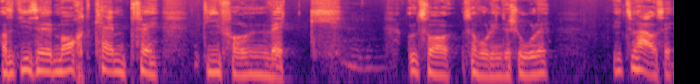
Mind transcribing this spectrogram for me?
Also diese Machtkämpfe, die fallen weg. Und zwar sowohl in der Schule wie zu Hause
